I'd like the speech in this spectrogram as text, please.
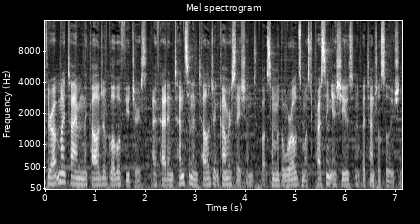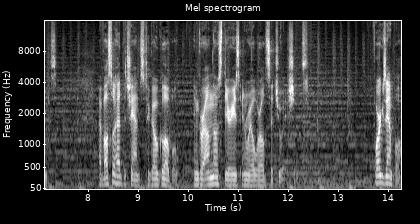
Throughout my time in the College of Global Futures, I've had intense and intelligent conversations about some of the world's most pressing issues and potential solutions. I've also had the chance to go global and ground those theories in real world situations. For example,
